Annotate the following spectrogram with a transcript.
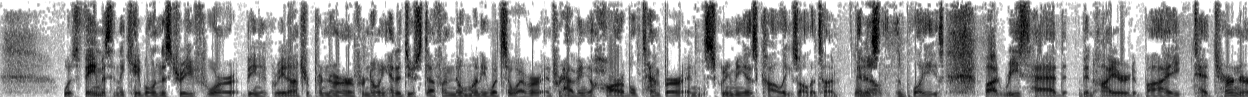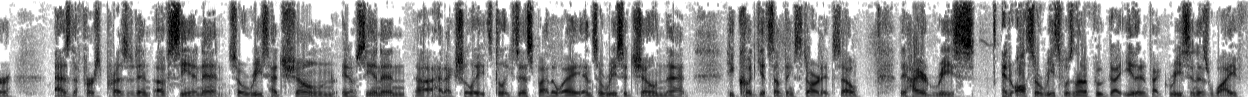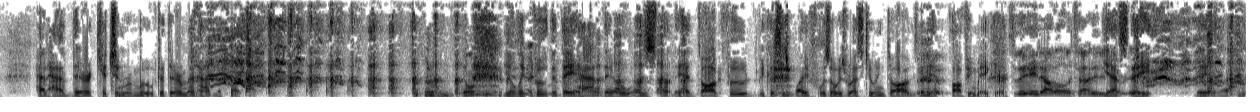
was famous in the cable industry for being a great entrepreneur, for knowing how to do stuff on no money whatsoever, and for having a horrible temper and screaming at his colleagues all the time and his, his employees. But Reese had been hired by Ted Turner as the first president of CNN. So Reese had shown, you know, CNN uh, had actually still exists, by the way, and so Reese had shown that he could get something started. So they hired Reese, and also Reese was not a food guy either. In fact, Reese and his wife had had their kitchen removed at their Manhattan apartment. the, only, the only food that they had there was uh, they had dog food because his wife was always rescuing dogs, and they had a coffee maker. So they ate out all the time. They Yes, they. they uh,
